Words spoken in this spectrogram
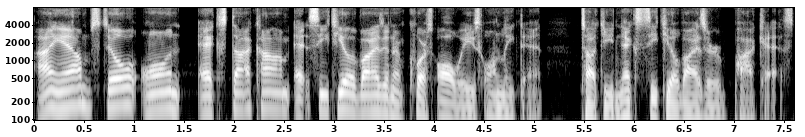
I am still on x.com at CTO Advisor and, of course, always on LinkedIn. Talk to you next CTO Advisor podcast.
